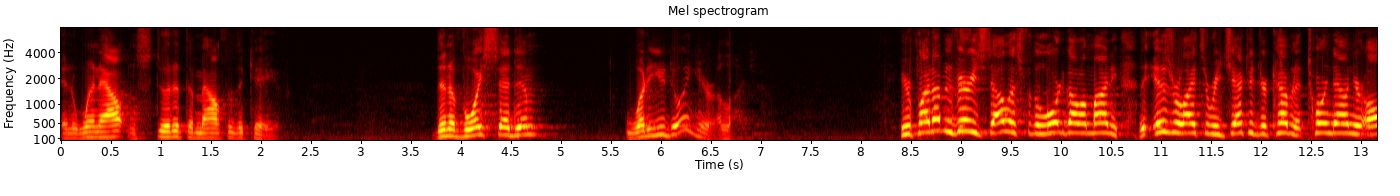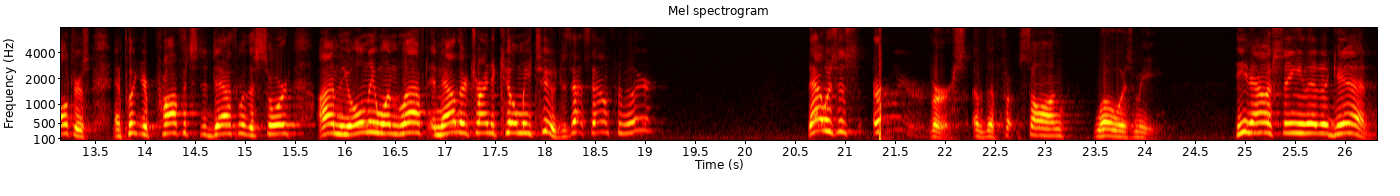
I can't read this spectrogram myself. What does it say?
and went out and stood at the mouth of the cave. Then a voice said to him, What are you doing here, Elijah? He replied, I've been very zealous for the Lord God Almighty. The Israelites have rejected your covenant, torn down your altars, and put your prophets to death with a sword. I'm the only one left, and now they're trying to kill me too. Does that sound familiar? That was this earlier verse of the song, Woe is Me. He now is singing it again.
